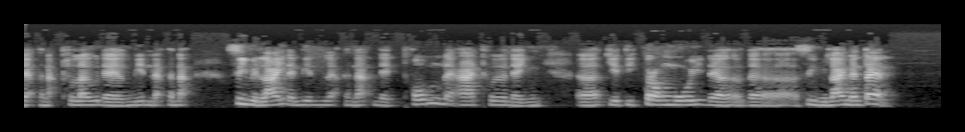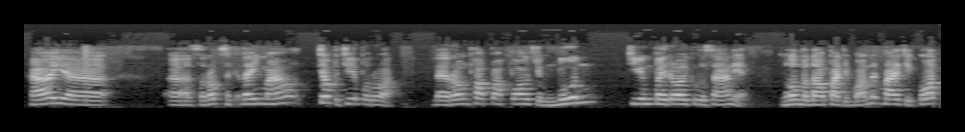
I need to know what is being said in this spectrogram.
លក្ខណៈផ្លូវដែលមានលក្ខណៈស៊ីវិល័យដែលមានលក្ខណៈដែលធំដែលអាចធ្វើនៃជាទីក្រុងមួយដែលស៊ីវិល័យមែនតើហើយសរុបសេចក្តីមកចុះប្រជាពលរដ្ឋដែលរងផលប៉ះពាល់ចំនួន ជាង300គ្រួសារនេះ រហូតមកដល់បច្ចុប្បន្ននេះបែរជាគាត់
